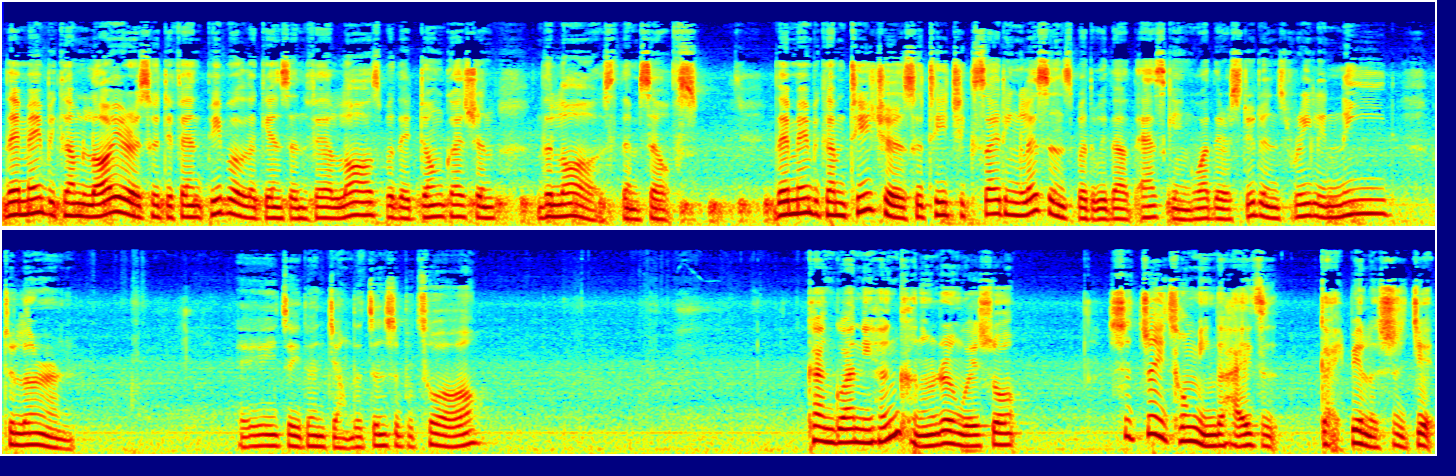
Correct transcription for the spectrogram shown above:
They may become lawyers who defend people against unfair laws, but they don't question the laws themselves. They may become teachers who teach exciting lessons, but without asking what their students really need to learn. 哎，这一段讲的真是不错哦。看官，你很可能认为说，是最聪明的孩子改变了世界。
